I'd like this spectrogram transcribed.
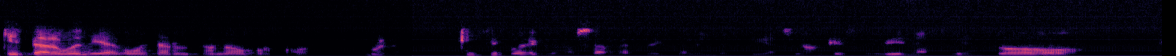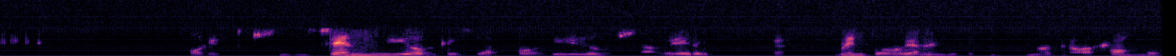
¿Qué tal? Buen día. ¿Cómo está, Russo? No, por favor. Bueno, ¿qué se puede conocer respecto a la investigación que se eh, por estos incendios que se ha podido saber? En este momento, obviamente, se continúa trabajando.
